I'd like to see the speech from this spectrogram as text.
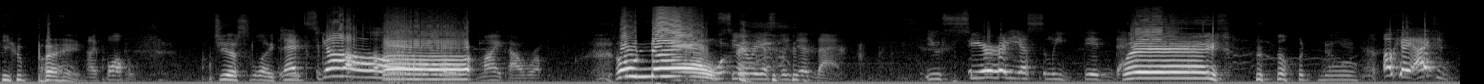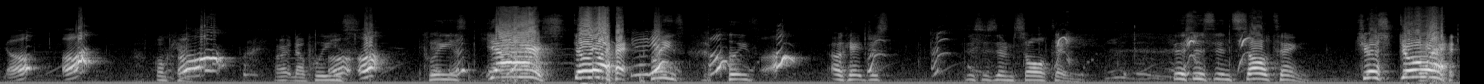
you burned. I bubbled. Just like Let's you. go! Uh, My power ups. oh no! Seriously did that. You seriously did that. Wait! oh no. Okay, I should. Oh, oh, Okay. oh, Alright, now please. oh, oh. Please. Do? Yes! Do it! Do? Please. Oh, Please. oh. Okay, just. This is insulting. This is insulting. Just do it!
